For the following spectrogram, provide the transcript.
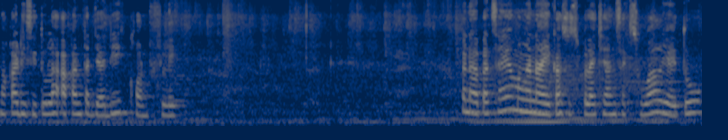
maka di situlah akan terjadi konflik. Pendapat saya mengenai kasus pelecehan seksual yaitu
